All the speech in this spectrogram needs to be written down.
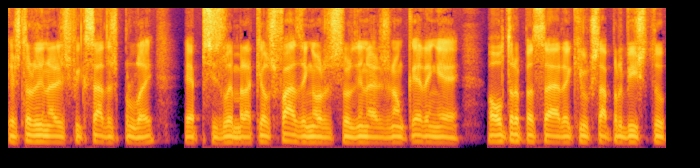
extraordinárias fixadas por lei. É preciso lembrar que eles fazem horas extraordinárias, não querem é ultrapassar aquilo que está previsto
